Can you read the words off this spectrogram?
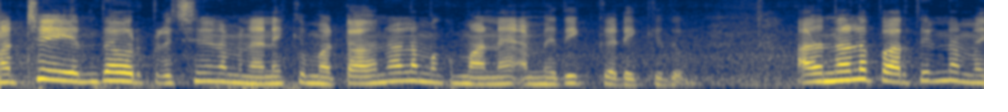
மற்ற எந்த ஒரு பிரச்சனையும் நம்ம நினைக்க மாட்டோம். அதனால் நமக்கு மன அமைதி கிடைக்குது. அதனால் பார்த்தீங்கன்னா நம்ம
